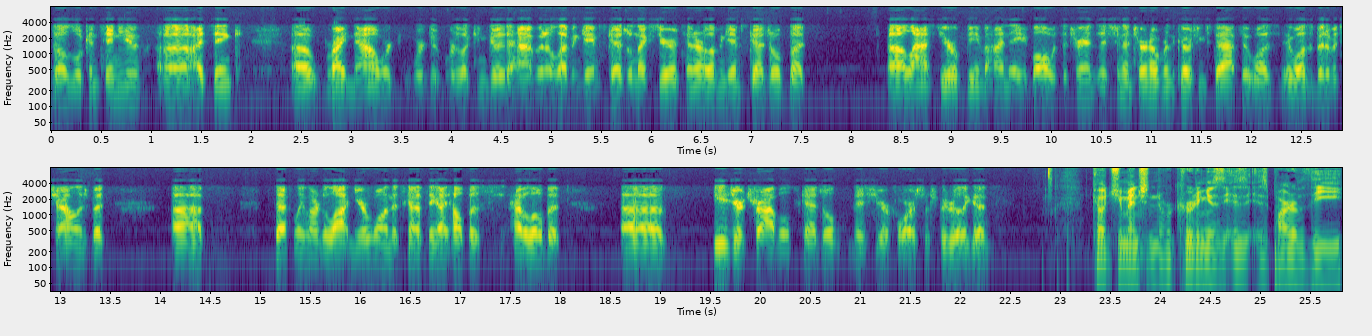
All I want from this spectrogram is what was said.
those will continue. Uh, I think uh, right now we're, we're we're looking good to have an 11 game schedule next year, a 10 or 11 game schedule. But uh, last year, being behind the eight ball with the transition and turnover in the coaching staff, it was it was a bit of a challenge. But uh, definitely learned a lot in year one. That's going to think I help us have a little bit uh, easier travel schedule this year for us, which will be really good. Coach, you mentioned recruiting is, is, is part of the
